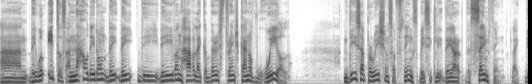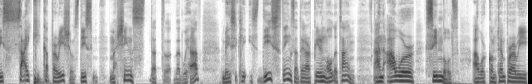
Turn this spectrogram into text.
And they will eat us. And now they don't they they they, they even have like a very strange kind of will these apparitions of things basically they are the same thing. Like these psychic apparitions these machines that uh, that we have basically is these things that they are appearing all the time. And our symbols our contemporary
